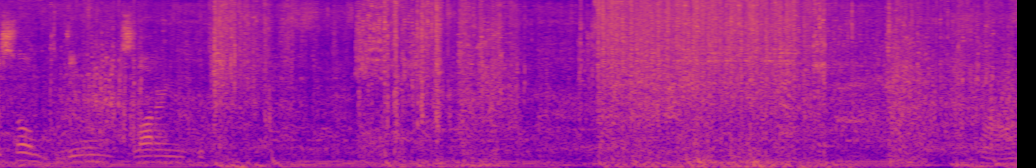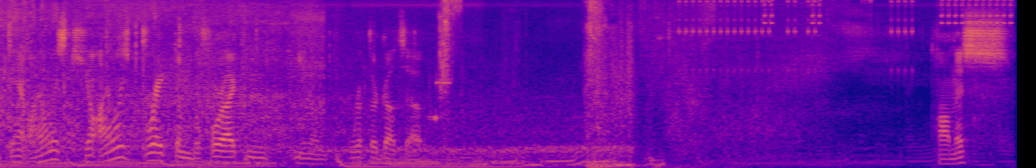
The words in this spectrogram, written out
Peaceful demon slaughtering people. Aw, damn, I always kill- I always break them before I can, you know, rip their guts out. Thomas.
